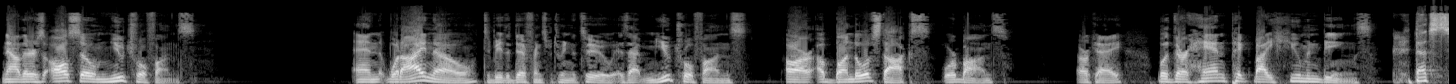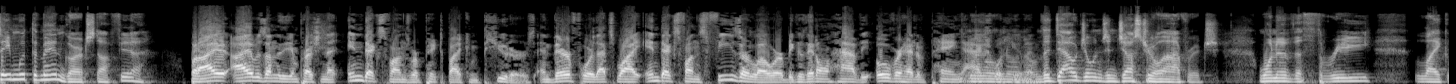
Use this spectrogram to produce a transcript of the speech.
Now, there's also mutual funds. And what I know to be the difference between the two is that mutual funds are a bundle of stocks or bonds Okay, but they're handpicked by human beings. That's the same with the Vanguard stuff. Yeah. But I, I was under the impression that index funds were picked by computers, and therefore that's why index funds fees are lower because they don't have the overhead of paying actual no, no, humans. no. The Dow Jones Industrial Average, one of the three like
